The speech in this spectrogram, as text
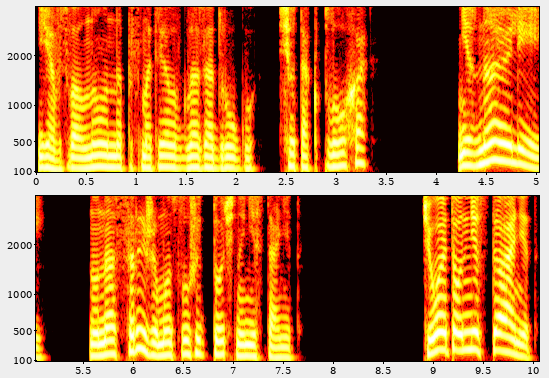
Я взволнованно посмотрела в глаза другу. «Все так плохо?» «Не знаю, Лей, но нас с Рыжим он слушать точно не станет». «Чего это он не станет?»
